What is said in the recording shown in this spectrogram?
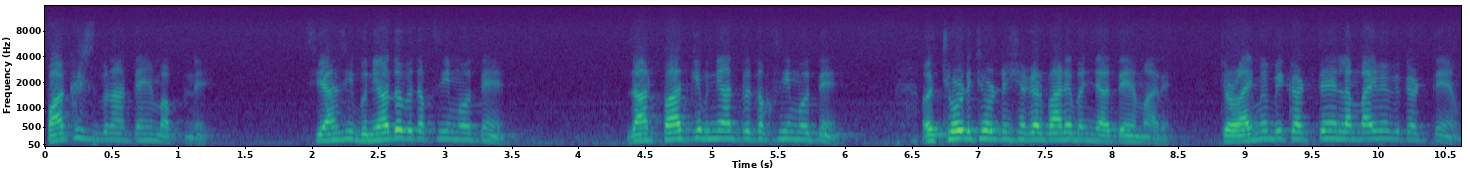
پاکٹس بناتے ہیں ہم اپنے۔ سیاسی بنیادوں پہ تقسیم ہوتے ہیں۔ ذات پات کی بنیاد پہ تقسیم ہوتے ہیں۔ اور چھوٹے چھوٹے شکر پارے بن جاتے ہیں ہمارے۔ چوڑائی میں بھی کٹتے ہیں، لمبائی میں بھی کٹتے ہیں ہم۔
